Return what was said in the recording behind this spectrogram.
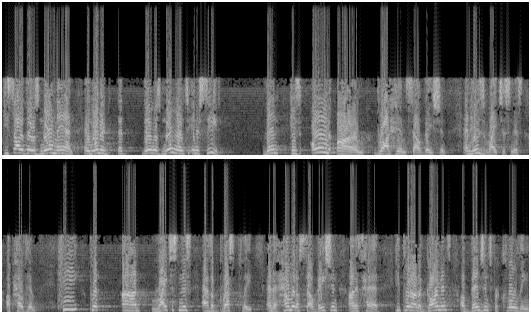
He saw that there was no man, and wondered that there was no one to intercede. Then his own arm brought him salvation, and his righteousness upheld him. He put on righteousness as a breastplate and a helmet of salvation on his head. He put on a garment of vengeance for clothing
